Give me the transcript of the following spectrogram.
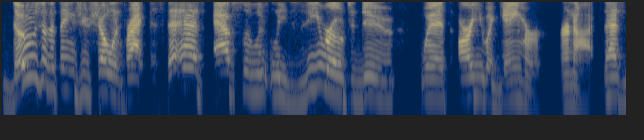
those are the things you show in practice. That has absolutely zero to do with are you a gamer or not. That has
